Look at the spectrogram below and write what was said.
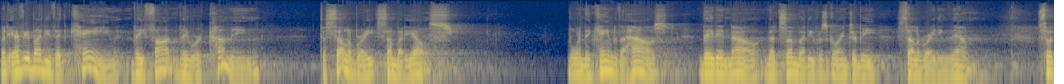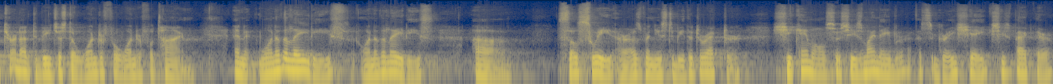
But everybody that came, they thought they were coming to celebrate somebody else. But when they came to the house, they didn't know that somebody was going to be celebrating them. So it turned out to be just a wonderful, wonderful time. And one of the ladies, one of the ladies, uh, so sweet, her husband used to be the director. She came also, she's my neighbor. That's Grace Shake. She's back there.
